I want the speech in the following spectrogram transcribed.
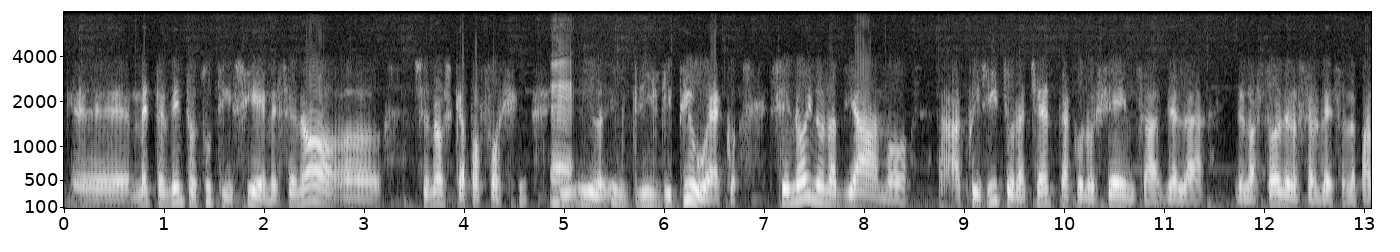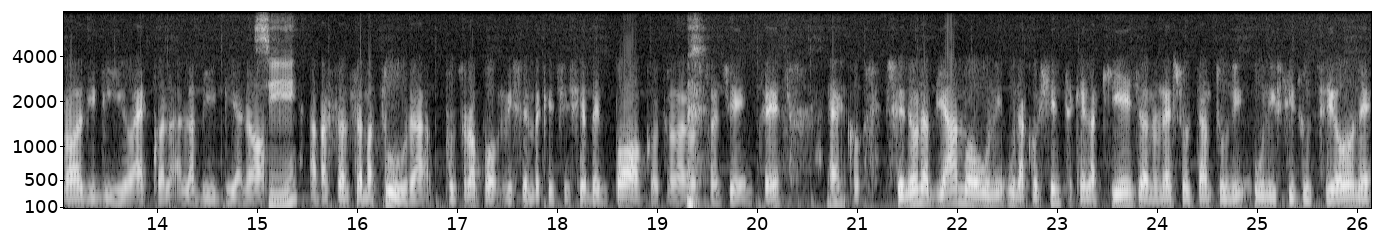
eh, mettere dentro tutti insieme, se no eh, se no scappa fuori eh. il, il, il, di più. Ecco. Se noi non abbiamo acquisito una certa conoscenza della, della storia della salvezza, della parola di Dio, ecco la, la Bibbia, no? sì. abbastanza matura, purtroppo mi sembra che ci sia ben poco tra la nostra gente. Ecco, se non abbiamo un, una coscienza che la Chiesa non è soltanto un, un'istituzione,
